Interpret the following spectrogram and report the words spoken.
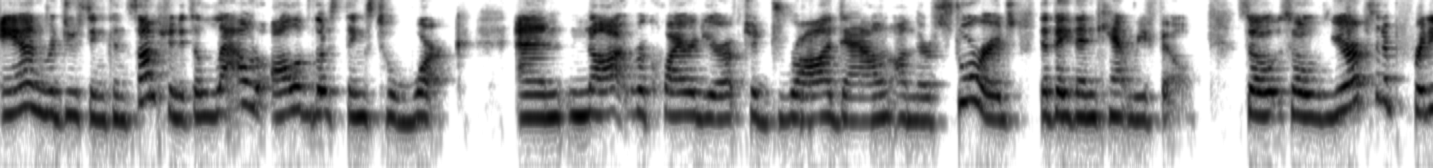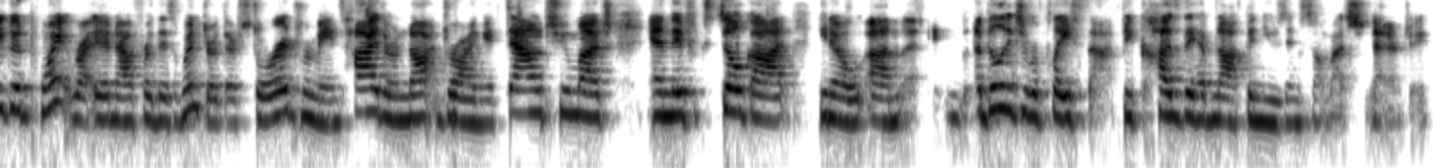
and reducing consumption. It's allowed all of those things to work and not required Europe to draw down on their storage that they then can't refill. So, so Europe's in a pretty good point right now for this winter. Their storage remains high. They're not drawing it down too much, and they've still got you know um, ability to replace that because they have not been using so much energy.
